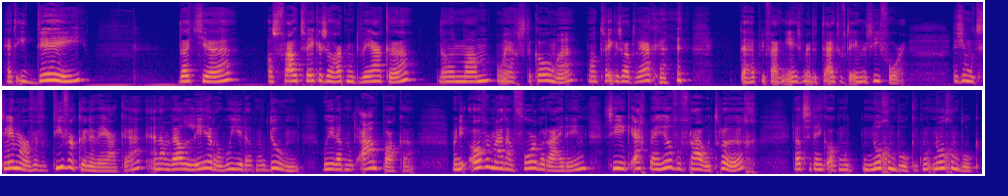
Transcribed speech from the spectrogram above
het idee dat je als vrouw twee keer zo hard moet werken dan een man om ergens te komen. Want twee keer zo hard werken, daar heb je vaak niet eens meer de tijd of de energie voor. Dus je moet slimmer of effectiever kunnen werken en dan wel leren hoe je dat moet doen, hoe je dat moet aanpakken. Maar die overmaat aan voorbereiding zie ik echt bij heel veel vrouwen terug. Dat ze denken, oh, ik moet nog een boek, ik moet nog een boek.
